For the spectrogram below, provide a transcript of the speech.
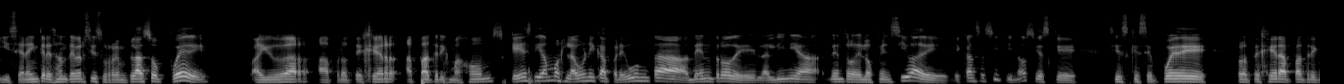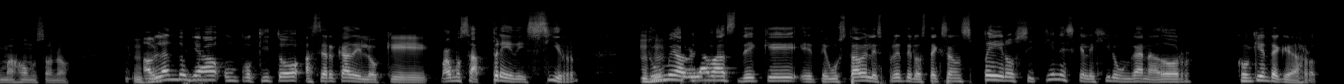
y será interesante ver si su reemplazo puede ayudar a proteger a Patrick Mahomes, que es, digamos, la única pregunta dentro de la línea, dentro de la ofensiva de, de Kansas City, ¿no? Si es, que, si es que se puede proteger a Patrick Mahomes o no. Hablando ya un poquito acerca de lo que vamos a predecir, tú me hablabas de que eh, te gustaba el spread de los Texans, pero si tienes que elegir un ganador, ¿con quién te quedas, Rod?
